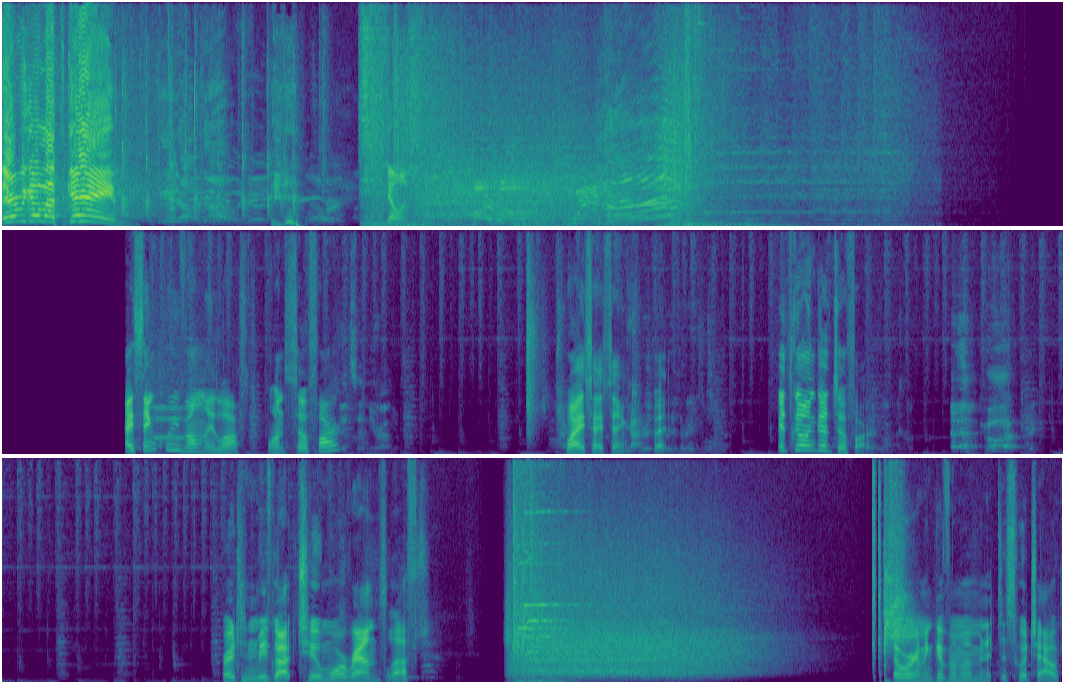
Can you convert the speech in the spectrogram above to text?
There we go, that's game! Yelling. I think we've only lost once so far. Vincent, you're up. Twice, I think, but it's going good so far. Let. Right, and we've got two more rounds left. So we're gonna give them a minute to switch out.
